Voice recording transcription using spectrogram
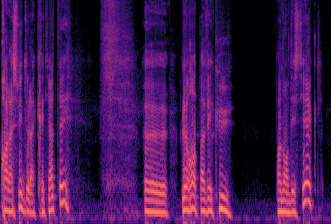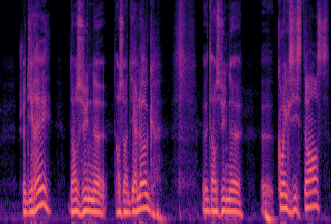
prend la suite de la chrétienté. Euh, L'Europe a vécu pendant des siècles, je dirais, dans, une, dans un dialogue, euh, dans une coexistence,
